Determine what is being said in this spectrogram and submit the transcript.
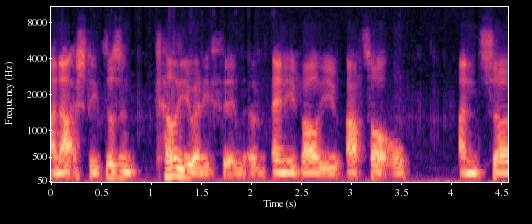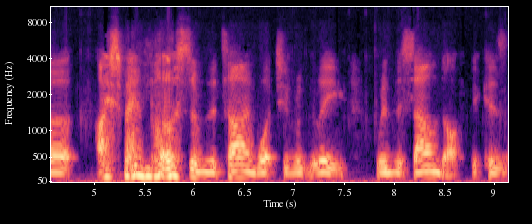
and actually doesn't tell you anything of any value at all. And so I spend most of the time watching rugby league with the sound off because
